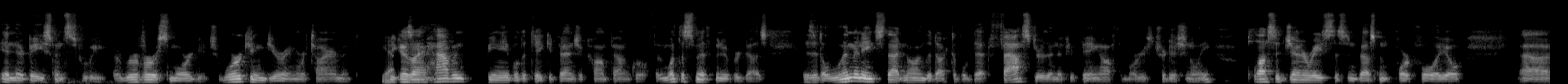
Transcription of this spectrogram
in their basement suite, a reverse mortgage, working during retirement, yeah. because I haven't been able to take advantage of compound growth. And what the Smith maneuver does is it eliminates that non deductible debt faster than if you're paying off the mortgage traditionally. Plus, it generates this investment portfolio, uh,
